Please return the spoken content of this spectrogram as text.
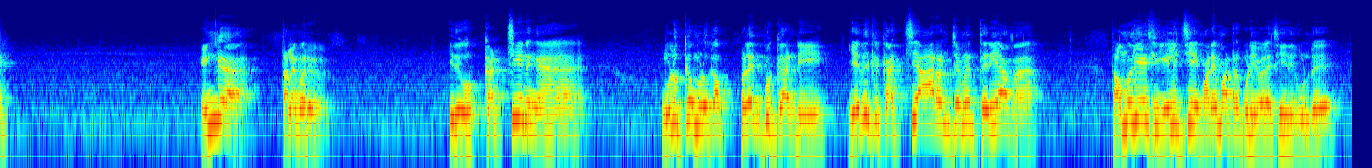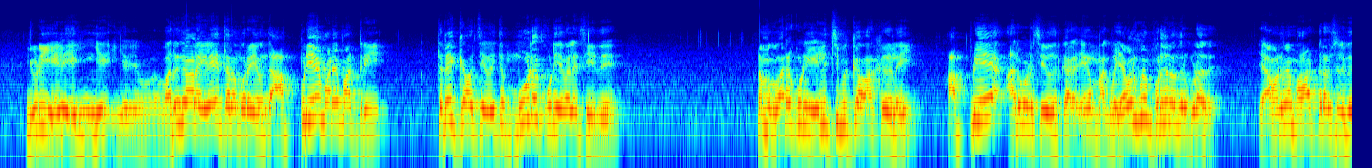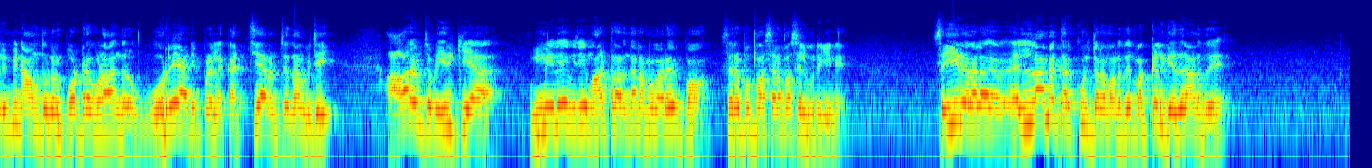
எங்க இது ஒரு கட்சினுங்க முழுக்க முழுக்க பிழைப்புக்காண்டி எதுக்கு கட்சி ஆரம்பித்தோம்னு தெரியாமல் தமிழ் தேசிய எழுச்சியை மடைமாற்றக்கூடிய வேலை செய்து கொண்டு இப்படி வருங்கால இளைய தலைமுறையை வந்து அப்படியே மடைமாற்றி திரைக்கவர்ச்சியை வைத்து மூடக்கூடிய வேலை செய்து நமக்கு வரக்கூடிய எழுச்சி மிக்க வாக்குகளை அப்படியே அறுவடை செய்வதற்காக. எங்க மக்க- எவனுக்குமே புரிதல் வந்துடக்கூடாது. எவனுமே மாற்று அரசியல் விரும்பி நாம் தமிழருக்கு போற்றக்கூடாதுங்கிற ஒரே அடிப்படையில் கட்சி ஆரம்பிச்சது தான் விஜய். ஆரம்பிச்சப்ப இருக்கியா? உண்மையிலேயே விஜய் மாற்றாக இருந்தால் நம்ம வரவேற்போம். சிறப்புப்பா சிறப்பாக செல்புறீங்கன்னு செய்கிற வேலை எல்லாமே தற்கூரித்தனமானது மக்களுக்கு எதிரானது.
